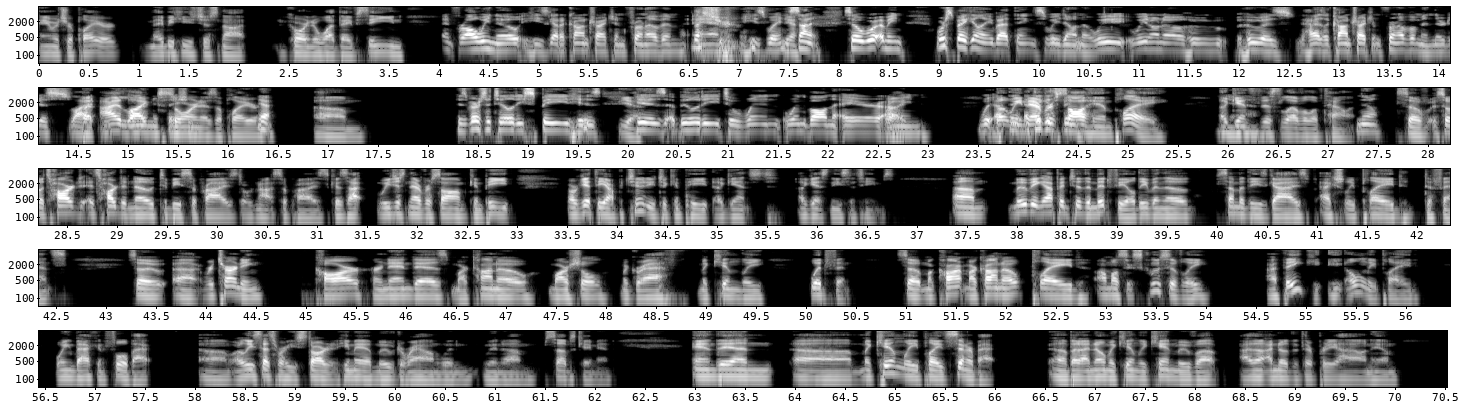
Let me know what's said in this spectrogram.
amateur player. Maybe he's just not, according to what they've seen. And for all we know, he's got a contract in front of him, That's and true. he's waiting Yeah. to sign it. So we're, I mean, we're speculating about things we don't know. We we don't know who who is has a contract in front of him, and they're just like. but I liked Soren as a player. Yeah. Um, his versatility, speed, his yeah. his ability to win win the ball in the air. I mean, we, I but we think- I never it's been- saw him play Yeah. against this level of talent. No, So so it's hard it's hard to know to be surprised or not surprised because I we just never saw him compete or get the opportunity to compete against against NISA teams. Um, moving up into the midfield, even though some of these guys actually played defense. So uh, returning, Carr, Hernandez, Marcano, Marshall, McGrath, McKinley, Woodfin. So Marcano played almost exclusively. I think he- he only played wingback and fullback, um, or at least that's where he started. He may have moved around when when um, subs came in, and then uh, McKinley played center back. Uh, but I know McKinley can move up. I, I know that they're pretty high on him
